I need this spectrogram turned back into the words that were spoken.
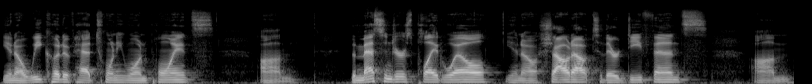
You know, we could have had 21 points. Um, the messengers played well. You know, shout out to their defense um,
